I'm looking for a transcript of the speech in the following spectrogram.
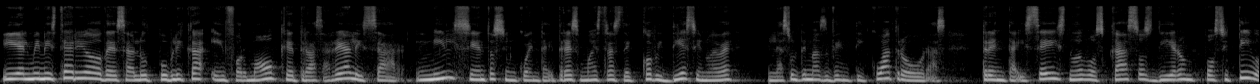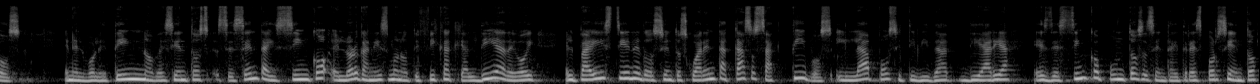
Y el Ministerio de Salud Pública informó que tras realizar 1.153 muestras de COVID-19 en las últimas 24 horas, 36 nuevos casos dieron positivos. En el boletín 965, el organismo notifica que al día de hoy el país tiene 240 casos activos y la positividad diaria es de 5.63%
